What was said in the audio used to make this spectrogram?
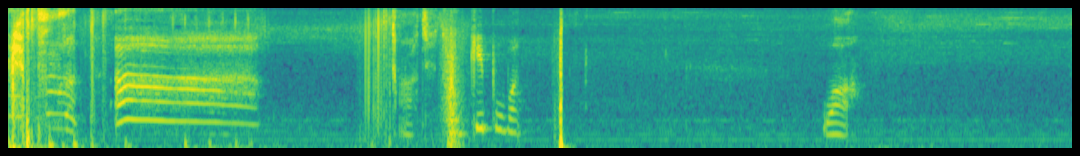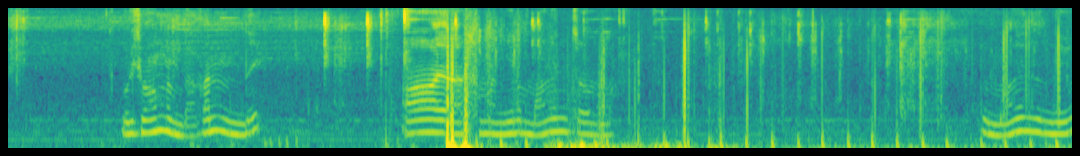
풍선 아 아, 제 도끼 뽑았. 와. 집한명 나갔는데? 아, 야, 잠만 이름 망했잖아. 이름 망했는데요?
